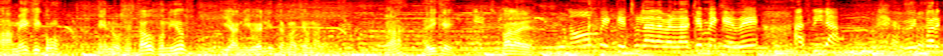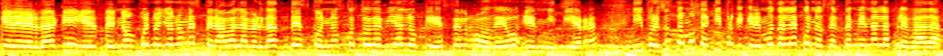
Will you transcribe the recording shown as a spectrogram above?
a México en los Estados Unidos y a nivel internacional. ¿Verdad? Así que, ver. No, hombre, qué chula, la verdad que me quedé así, ra. porque de verdad que, este, no, bueno, yo no me esperaba, la verdad, desconozco todavía lo que es el rodeo en mi tierra, y por eso estamos aquí, porque queremos darle a conocer también a la plebada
